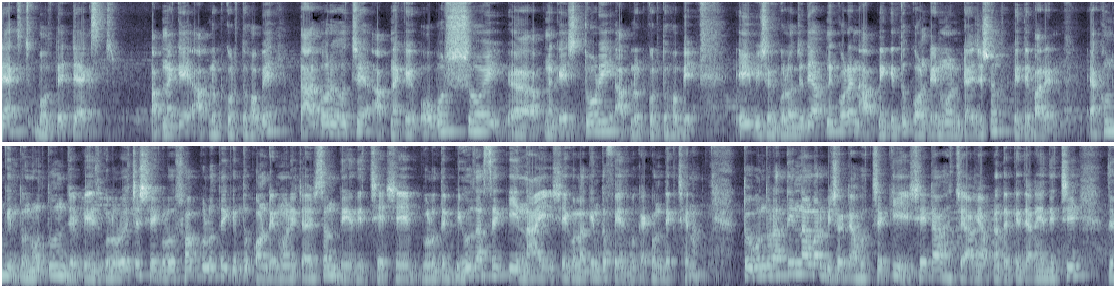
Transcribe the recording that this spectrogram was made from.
টেক্সট বলতে টেক্সট আপনাকে আপলোড করতে হবে, তারপরে হচ্ছে আপনাকে অবশ্যই আপনাকে স্টোরি আপলোড করতে হবে। এই বিষয়গুলো যদি আপনি করেন, আপনি কিন্তু কন্টেন্ট মনিটাইজেশন পেতে পারেন। এখন কিন্তু নতুন যে পেজগুলো রয়েছে, সেগুলো সবগুলোতেই কিন্তু কন্টেন্ট মনিটাইজেশন দিয়ে দিচ্ছে। সেগুলোতে ভিউজ আছে কি নাই, সেগুলো কিন্তু ফেসবুক এখন দেখছে না। তো বন্ধুরা, তিন নাম্বার বিষয়টা হচ্ছে কি? সেটা হচ্ছে আমি আপনাদেরকে জানিয়ে দিচ্ছি যে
